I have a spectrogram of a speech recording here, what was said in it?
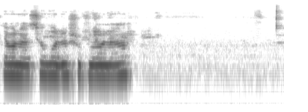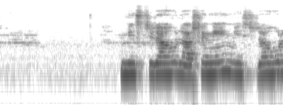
কেমন আছো বলো সুপর্ণা? মিষ্টি রাহুল আসেনি। মিষ্টি রাহুল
